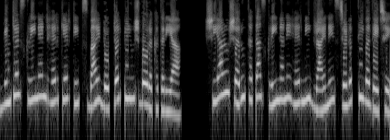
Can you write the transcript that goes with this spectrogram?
Winter skin and hair care tips by doctor Piyush Borkhatariya શિયાળો શરૂ થતા સ્ક્રીન અને હેરની ડ્રાયનેસ ઝડપથી વધે છે.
